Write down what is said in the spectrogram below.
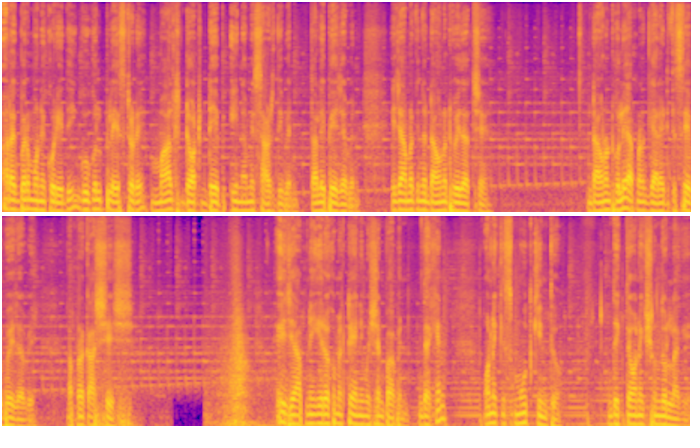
আর একবার মনে করিয়ে দিই গুগল প্লে স্টোরে মাল্ট ডট ডেভ এই নামে সার্চ দিবেন, তাহলে পেয়ে যাবেন। এই যে আমরা কিন্তু ডাউনলোড হয়ে যাচ্ছে। ডাউনলোড হলে আপনার গ্যালারিতে সেভ হয়ে যাবে। আপনার কাজ শেষ। এই যে আপনি এরকম একটা অ্যানিমেশন পাবেন। দেখেন, অনেক স্মুথ কিন্তু। দেখতে অনেক সুন্দর লাগে।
